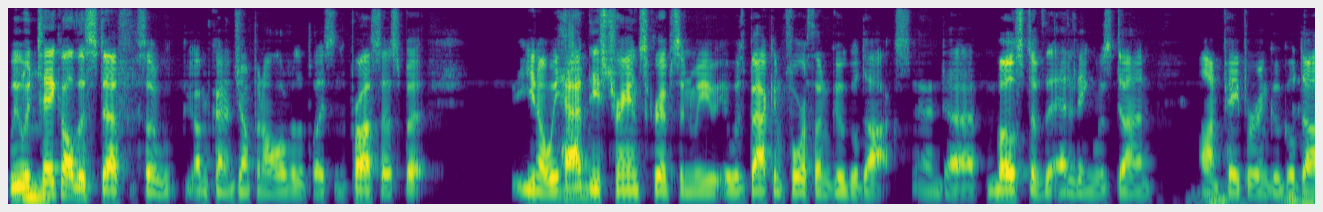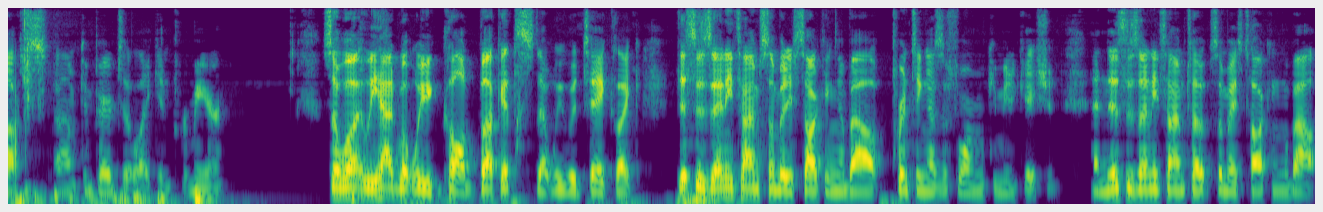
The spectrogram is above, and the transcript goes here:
we would Mhm. take all this stuff. So I'm kind of jumping all over the place in the process, but you know, we had these transcripts and we, it was back and forth on Google Docs and, uh, most of the editing was done on paper in Google Docs, um, compared to like in Premiere. So what we had what we called buckets that we would take like this is anytime somebody's talking about printing as a form of communication. And this is anytime to- somebody's talking about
